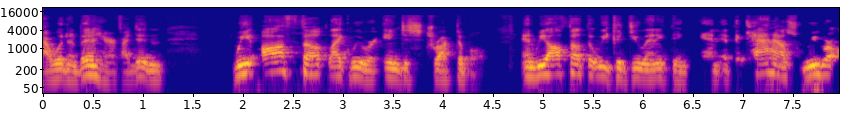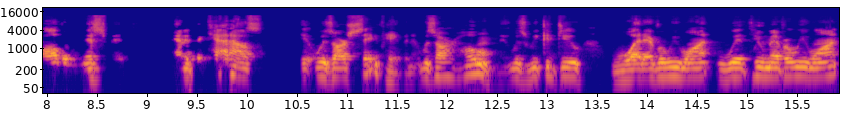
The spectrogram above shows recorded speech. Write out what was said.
I wouldn't have been here if I didn't. We all felt like we were indestructible and we all felt that we could do anything. And at the cat house, we were all the misfits. And at the cat house, it was our safe haven. It was our home. It was, we could do whatever we want with whomever we want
